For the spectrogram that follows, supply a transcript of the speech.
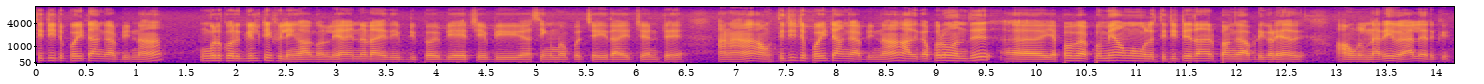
திட்டிட்டு போயிட்டாங்க அப்படின்னா உங்களுக்கு ஒரு கில்ட்டி ஃபீலிங் ஆகும் இல்லையா? என்னடா இது இப்படி இப்போ இப்படி ஆயிடுச்சு இப்படி அசிங்கமாக போச்சு இதாயிடுச்சுன்ட்டு. ஆனால் அவங்க திட்டிட்டு போயிட்டாங்க அப்படின்னா அதுக்கப்புறம் வந்து எப்போ எப்போவுமே அவங்க உங்களை திட்டிகிட்டே தான் இருப்பாங்க. அப்படி கிடையாது. அவங்களுக்கு நிறைய வேலை இருக்குது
